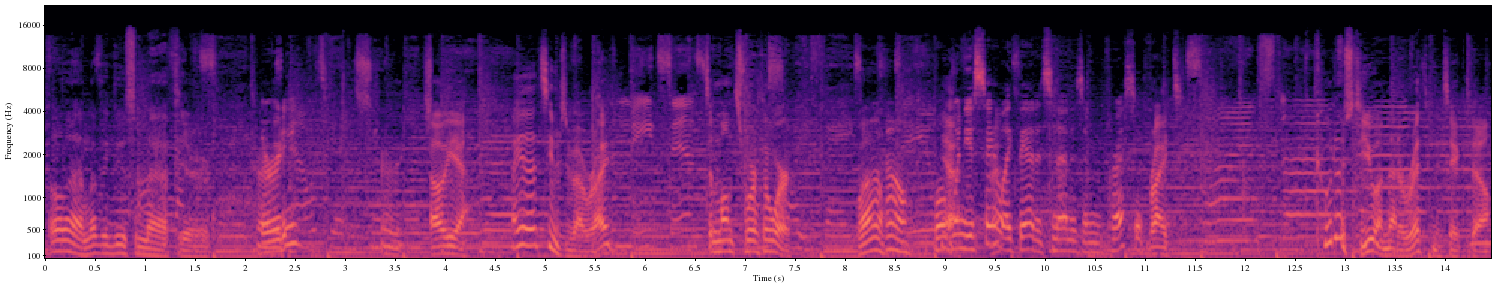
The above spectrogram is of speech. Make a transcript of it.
Hold on, let me do some math here. 30? 30. Oh, yeah. Oh, yeah, that seems about right. It's a month's worth of work. Wow. Oh, well, Yeah, when you say it like that, it's not as impressive. Right. Kudos to you on that arithmetic, though.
